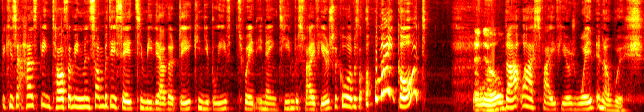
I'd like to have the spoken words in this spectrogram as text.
because it has been tough. I mean, when somebody said to me the other day, can you believe 2019 was five years ago? I was like, oh my God. I know, That last five years went in a whoosh.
